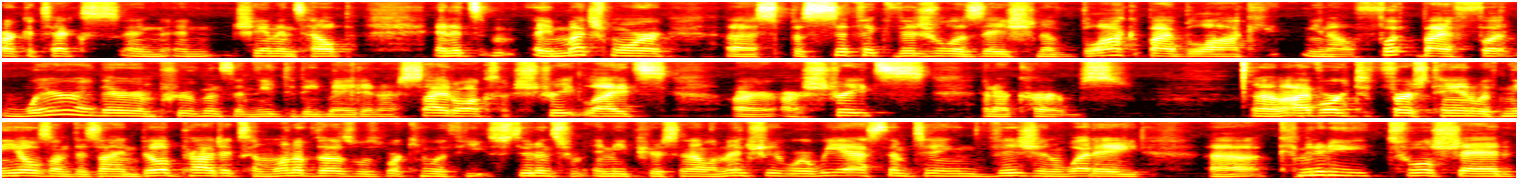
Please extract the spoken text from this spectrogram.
architects and, and Shannon's help. And it's a much more uh, specific visualization of block by block, you know, foot by foot, where are there improvements that need to be made in our sidewalks, our street lights, our, our streets, and our curbs. Um, I've worked firsthand with Nils on design build projects, and one of those was working with students from M.E. Pearson Elementary, where we asked them to envision what a uh, community tool shed,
